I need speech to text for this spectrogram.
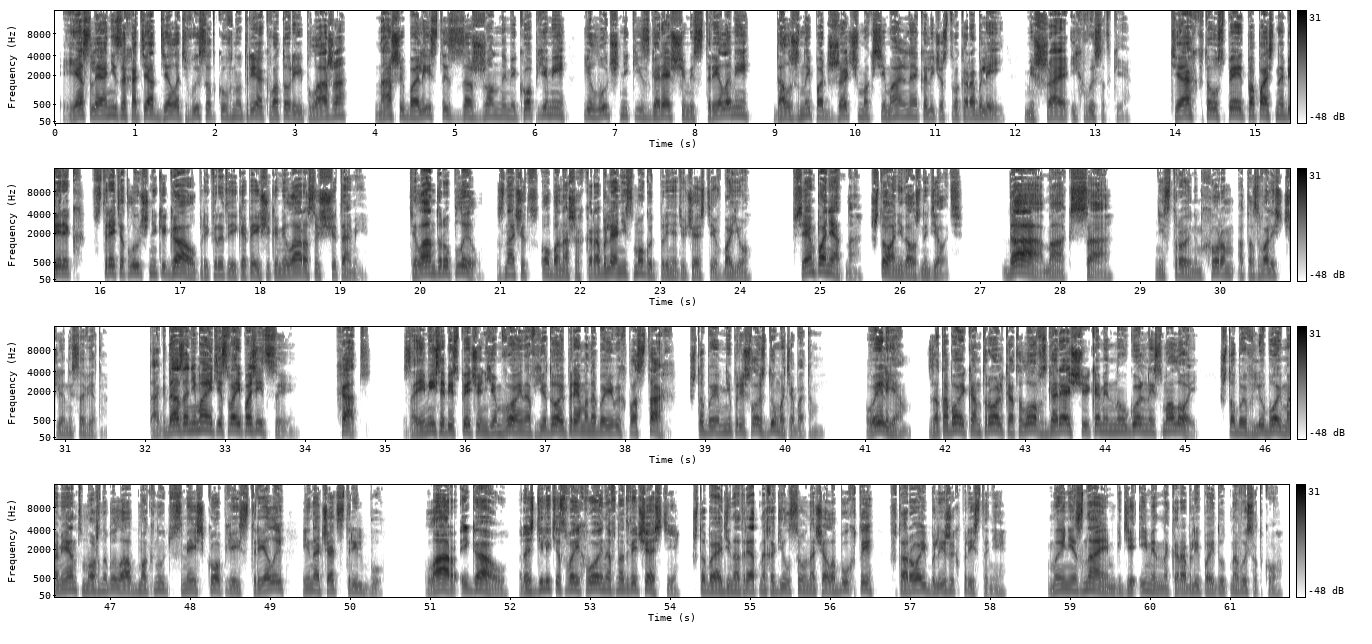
Если они захотят делать высадку внутри акватории плажа, Наши баллисты с зажженными копьями и лучники с горящими стрелами должны поджечь максимальное количество кораблей, мешая их высадке. Тех, кто успеет попасть на берег, встретят лучники Гау, прикрытые копейщиками Лара со щитами. Тиландер уплыл, значит, оба наших корабля не смогут принять участие в бою. Всем понятно, что они должны делать? Да, Макса, нестроенным хором отозвались члены совета. Тогда занимайте свои позиции. Хат, займись обеспечением воинов едой прямо на боевых постах, чтобы им не пришлось думать об этом. Уильям, за тобой контроль котлов с горящей каменноугольной смолой, чтобы в любой момент можно было обмакнуть в смесь копья и стрелы и начать стрельбу. Лар и Гау, разделите своих воинов на две части, чтобы один отряд находился у начала бухты, второй ближе к пристани. Мы не знаем, где именно корабли пойдут на высадку.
